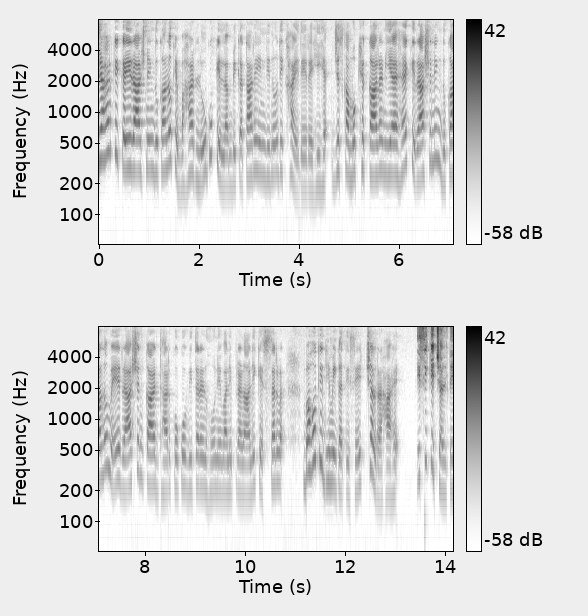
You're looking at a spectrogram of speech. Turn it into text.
शहर के कई राशनिंग दुकानों के बाहर लोगों की लंबी कतारें इन दिनों दिखाई दे रही है, जिसका मुख्य कारण यह है कि राशनिंग दुकानों में राशन कार्ड धारकों को वितरण होने वाली प्रणाली के सर्वर बहुत ही धीमी गति से चल रहा है। इसी के चलते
